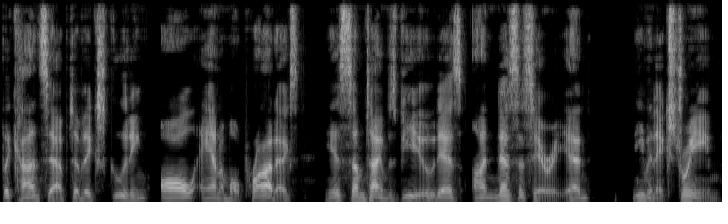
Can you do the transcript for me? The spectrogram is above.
The concept of excluding all animal products is sometimes viewed as unnecessary and even extreme.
